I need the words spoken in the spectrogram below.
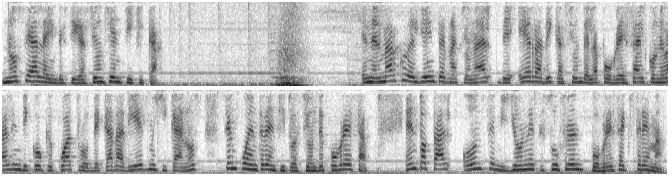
no sea la investigación científica. En el marco del Día Internacional de Erradicación de la Pobreza, el Coneval indicó que cuatro de cada diez mexicanos se encuentran en situación de pobreza. En total, 11 millones sufren pobreza extrema.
